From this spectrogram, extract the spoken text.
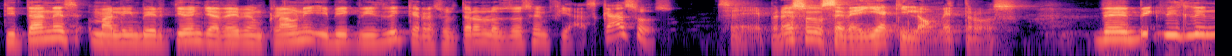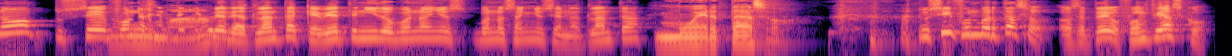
Titanes malinvirtió en Jadevion Clowney y Big Beasley, que resultaron los dos en fiascasos. Sí, pero eso se veía kilómetros. De Big Beasley no, pues fue una agente libre de Atlanta que había tenido buenos años, buenos años en Atlanta. Muertazo. Pues sí, fue un muertazo. O sea, te digo, fue un fiasco.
